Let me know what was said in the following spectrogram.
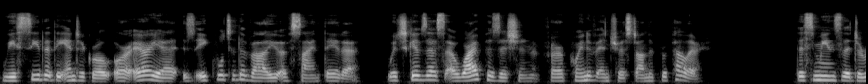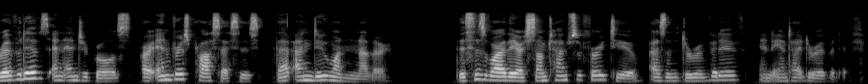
we see that the integral, or area, is equal to the value of sine theta, which gives us a y position for a point of interest on the propeller. This means that derivatives and integrals are inverse processes that undo one another. This is why they are sometimes referred to as the derivative and antiderivative.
